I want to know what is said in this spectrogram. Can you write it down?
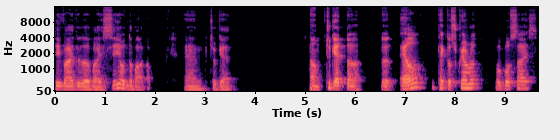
divided by c on the bottom and to get um, to get the, the L, take the square root of both sides,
